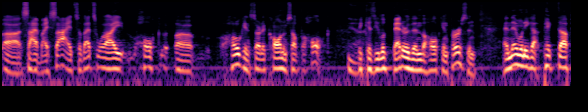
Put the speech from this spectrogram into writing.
uh, side by side, so that's why Hulk uh, Hogan started calling himself the Hulk Yeah. because he looked better than the Hulk in person. And then when he got picked up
